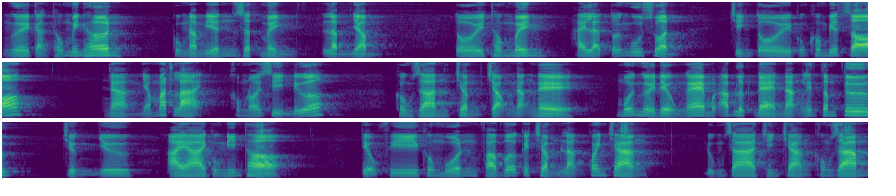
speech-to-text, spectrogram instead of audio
người càng thông minh hơn. Cung Nam Yến giật mình, lầm nhầm. Tôi thông minh hay là tôi ngu xuẩn, chính tôi cũng không biết rõ. Nàng nhắm mắt lại, không nói gì nữa. Không gian trầm trọng nặng nề, mỗi người đều nghe một áp lực đè nặng lên tâm tư, chừng như ai ai cũng nín thở. Tiểu Phi không muốn phá vỡ cái trầm lặng quanh chàng, đúng ra chính chàng không dám.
